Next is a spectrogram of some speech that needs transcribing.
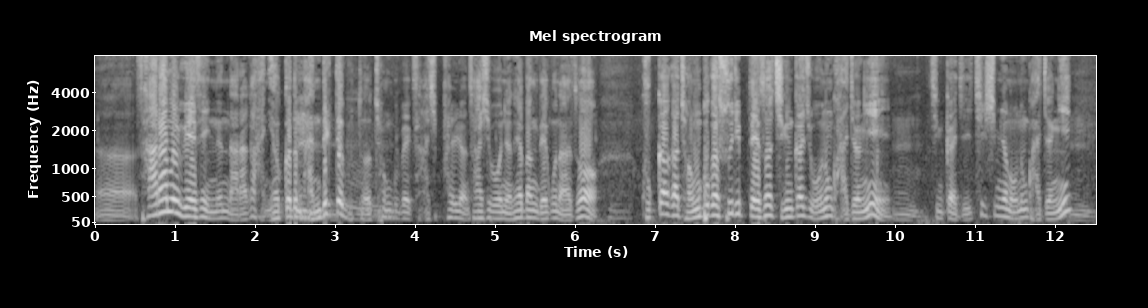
어, 사람을 위해서 있는 나라가 아니었거든 음. 만들 때부터 1948년 45년 해방되고 나서 국가가 정부가 수립돼서 지금까지 오는 과정이 음. 지금까지 70년 오는 과정이 음.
